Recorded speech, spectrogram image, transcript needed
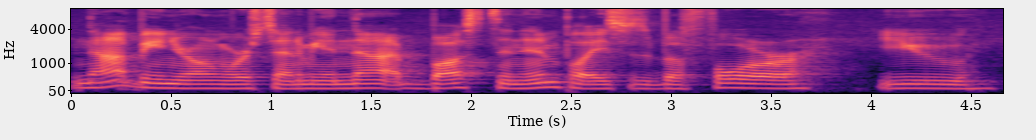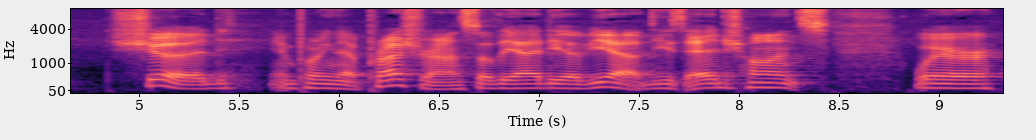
not being your own worst enemy and not busting in places before you should and putting that pressure on. So the idea of yeah, these edge hunts where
